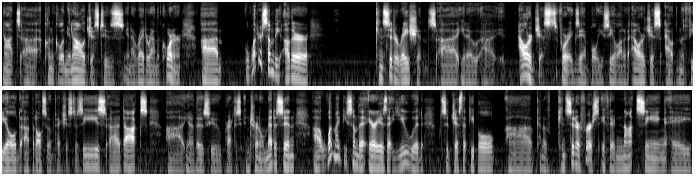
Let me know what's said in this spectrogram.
not uh, a clinical immunologist who's you know right around the corner. Um, what are some of the other considerations? Uh, you know, uh, allergists, for example, you see a lot of allergists out in the field, uh, but also infectious disease uh, docs. uh, you know, those who practice internal medicine. Uh, what might be some of the areas that you would suggest that people kind of consider first if they're not seeing a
